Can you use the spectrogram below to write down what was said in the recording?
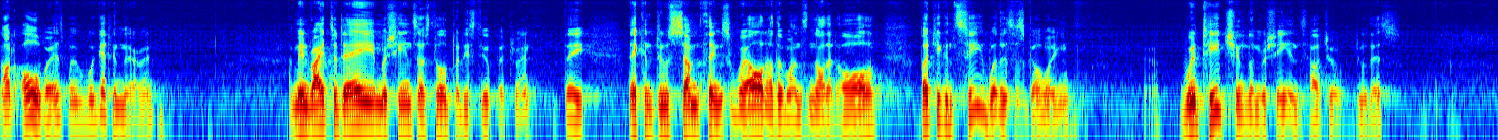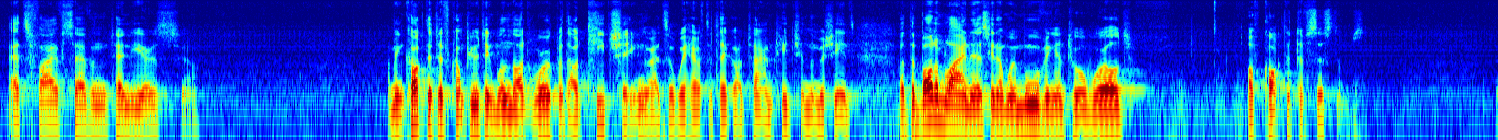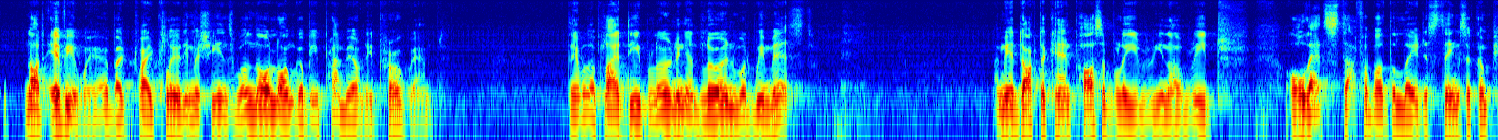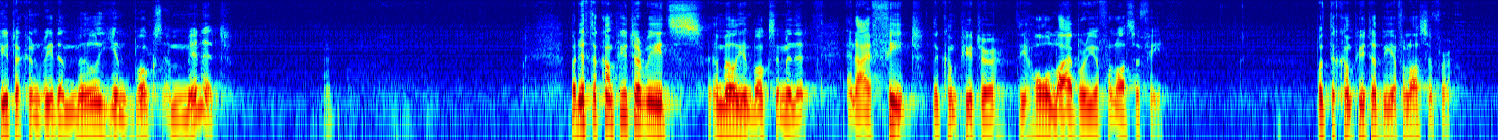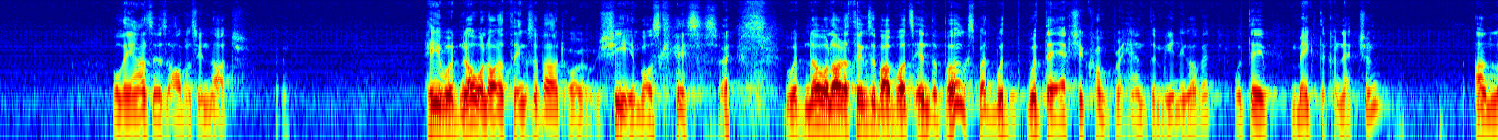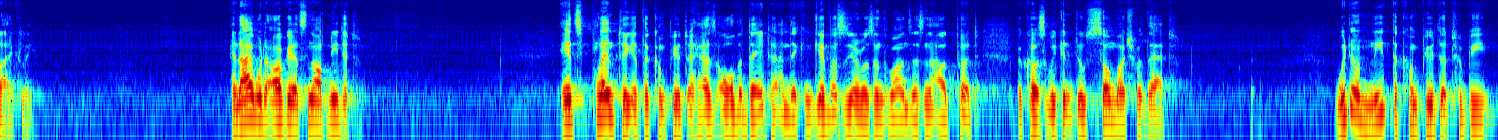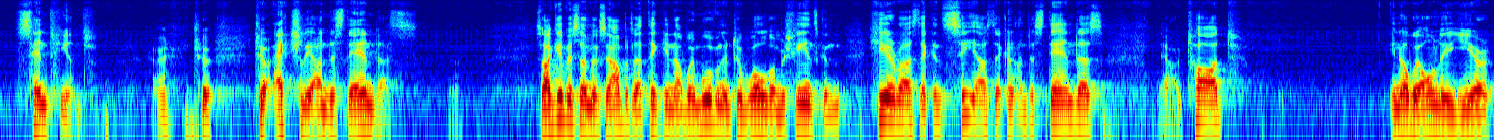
Not always, but we're getting there, right? I mean, right today, machines are still pretty stupid, right? They, they can do some things well and other ones not at all. But you can see where this is going. We're teaching the machines how to do this. That's five, seven, ten years. I mean, cognitive computing will not work without teaching, right? So we have to take our time teaching the machines. But the bottom line is, you know, we're moving into a world of cognitive systems. Not everywhere, but quite clearly machines will no longer be primarily programmed They will apply deep learning and learn what we missed. I mean, a doctor can't possibly, you know, read all that stuff about the latest things. A computer can read a million books a minute. But if the computer reads a million books a minute and I feed the computer the whole library of philosophy, would the computer be a philosopher? Well, the answer is obviously not. He would know a lot of things about, or she in most cases, right, would know a lot of things about what's in the books, but would, would they actually comprehend the meaning of it? Would they make the connection? Unlikely. And I would argue it's not needed. It's plenty if the computer has all the data and they can give us zeros and ones as an output because we can do so much with that. We don't need the computer to be sentient, right? to, to actually understand us. So I'll give you some examples. I think, you know, we're moving into a world where machines can hear us, they can see us, they can understand us, they are taught. You know, we're only a year,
